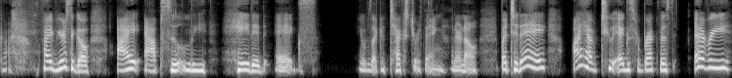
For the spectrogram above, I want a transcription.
Five years ago, I absolutely hated eggs. It was like a texture thing. I don't know. But today, I have two eggs for breakfast every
